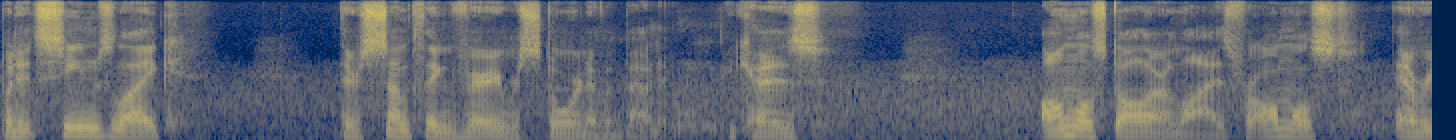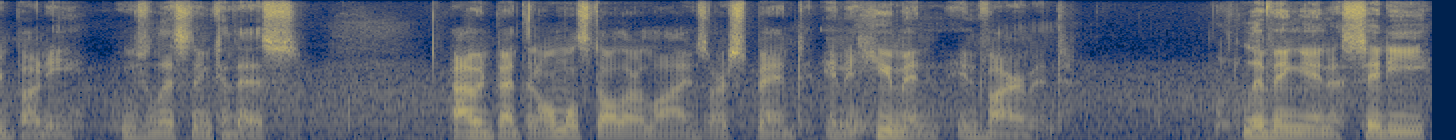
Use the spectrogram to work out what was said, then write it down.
but it seems like there's something very restorative about it because almost all our lives, for almost everybody who's listening to this, I would bet that almost all our lives are spent in a human environment, living in a city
